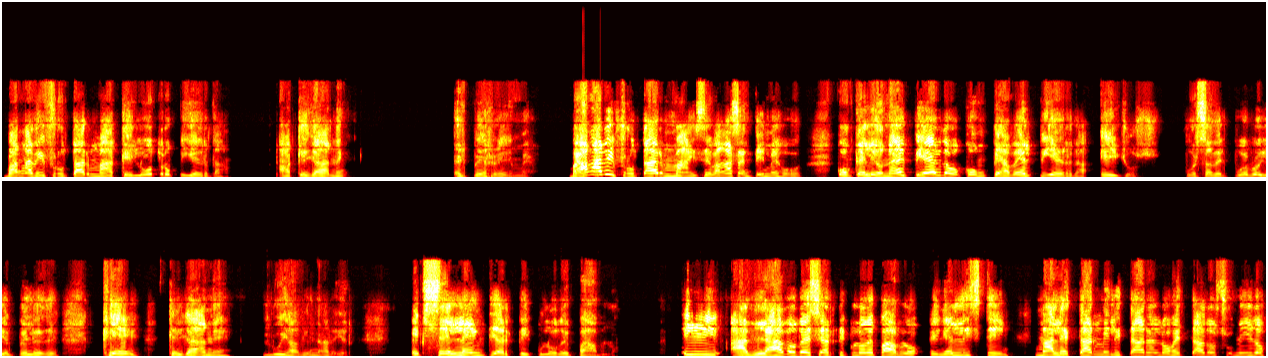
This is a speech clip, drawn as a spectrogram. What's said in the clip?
van a disfrutar más que el otro pierda a que ganen el PRM. Van a disfrutar más y se van a sentir mejor con que Leonel pierda o con que Abel pierda, ellos, Fuerza del Pueblo y el PLD, que, que gane Luis Abinader. Excelente artículo de Pablo. Y al lado de ese artículo de Pablo, en el listín, malestar militar en los Estados Unidos,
